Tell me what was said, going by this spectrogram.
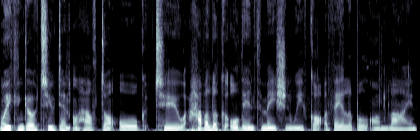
or you can go to dentalhealth.org to have a look at all the information we've got available online.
